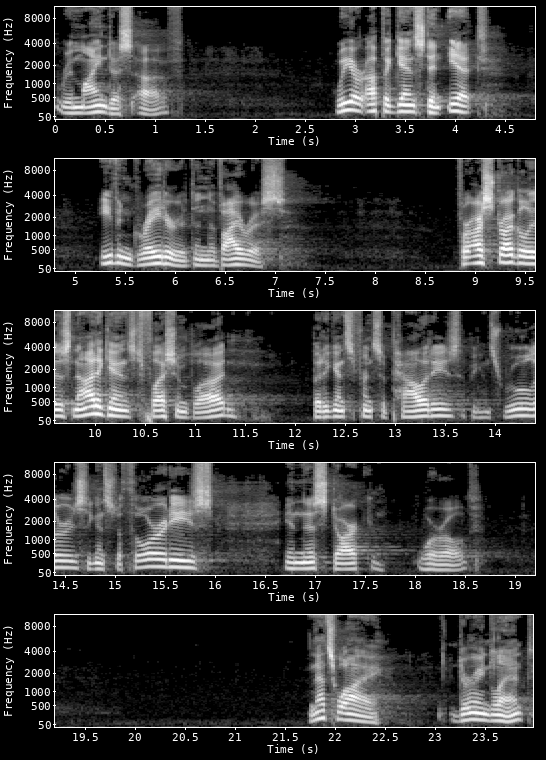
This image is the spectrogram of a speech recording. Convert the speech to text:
remind us of. We are up against an it even greater than the virus. For our struggle is not against flesh and blood, but against principalities, against rulers, against authorities in this dark world. And that's why during Lent,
